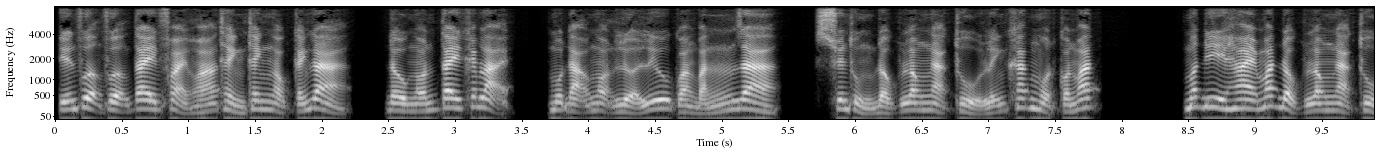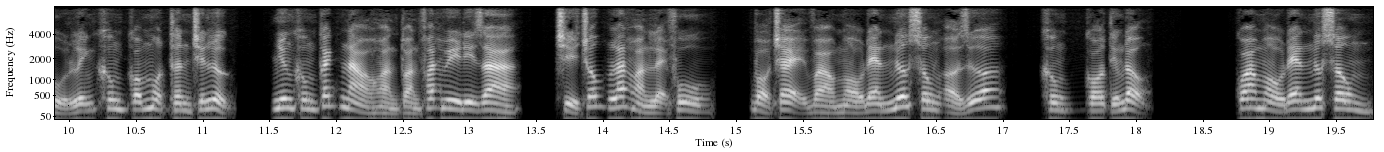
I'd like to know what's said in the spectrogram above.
Tiến Phượng Phượng tay phải hóa thành thanh ngọc cánh gà, đầu ngón tay khép lại, một đạo ngọn lửa lưu quang bắn ra, xuyên thủng độc long ngạc thủ lĩnh khác một con mắt. Mất đi hai mắt độc long ngạc thủ lĩnh không có một thân chiến lực, nhưng không cách nào hoàn toàn phát huy đi ra, chỉ chốc lát hoàn lệ phu, bỏ chạy vào màu đen nước sông ở giữa, không có tiếng động. Qua màu đen nước sông,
